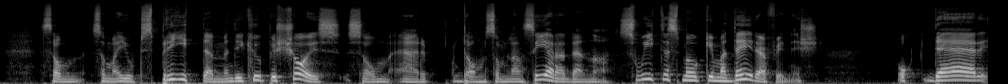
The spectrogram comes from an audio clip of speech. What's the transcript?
som, som har gjort spriten, men det är Cooper Choice som är de som lanserar denna. Sweet and Smoky Madeira Finish. Och det är...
